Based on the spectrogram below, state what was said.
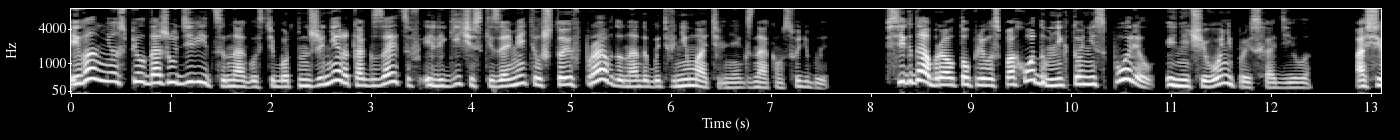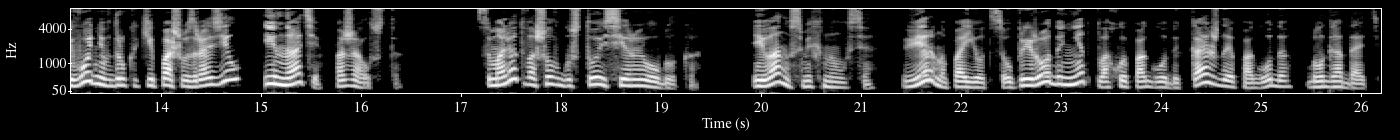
Иван не успел даже удивиться наглости бортинженера, как Зайцев элегически заметил, что и вправду надо быть внимательнее к знакам судьбы. Всегда брал топливо с походом, никто не спорил, и ничего не происходило. А сегодня вдруг экипаж возразил, и нате, пожалуйста. Самолет вошел в густое серое облако. Иван усмехнулся. Верно поется, у природы нет плохой погоды, каждая погода — благодать.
